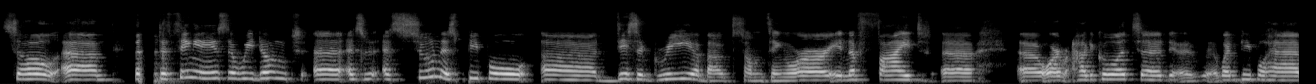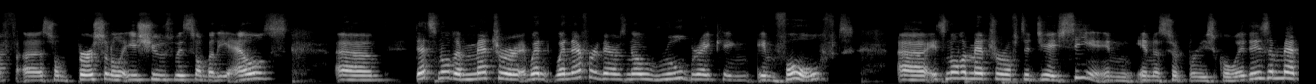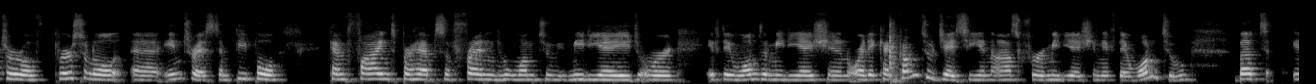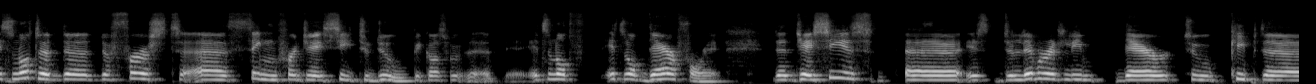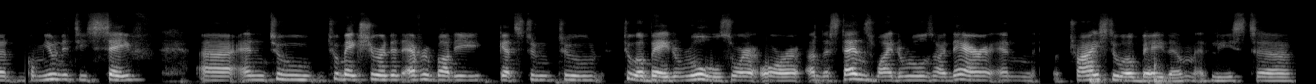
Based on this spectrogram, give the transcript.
so, um, but the thing is that we don't, uh, as, as soon as people uh, disagree about something or are in a fight, uh, uh or how do you call it, uh, when people have uh, some personal issues with somebody else, um, that's not a matter, when, whenever there's no rule breaking involved, uh, it's not a matter of the JC in, in a Sudbury school. It is a matter of personal uh, interest, and people can find perhaps a friend who want to mediate or if they want a mediation or they can come to jc and ask for a mediation if they want to. But it's not a, the, the first uh, thing for jc to do because uh, it's not it's not there for it. The jc is uh, is deliberately there to keep the community safe uh, and to to make sure that everybody gets to to to obey the rules or or understands why the rules are there and tries to obey them at least uh,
